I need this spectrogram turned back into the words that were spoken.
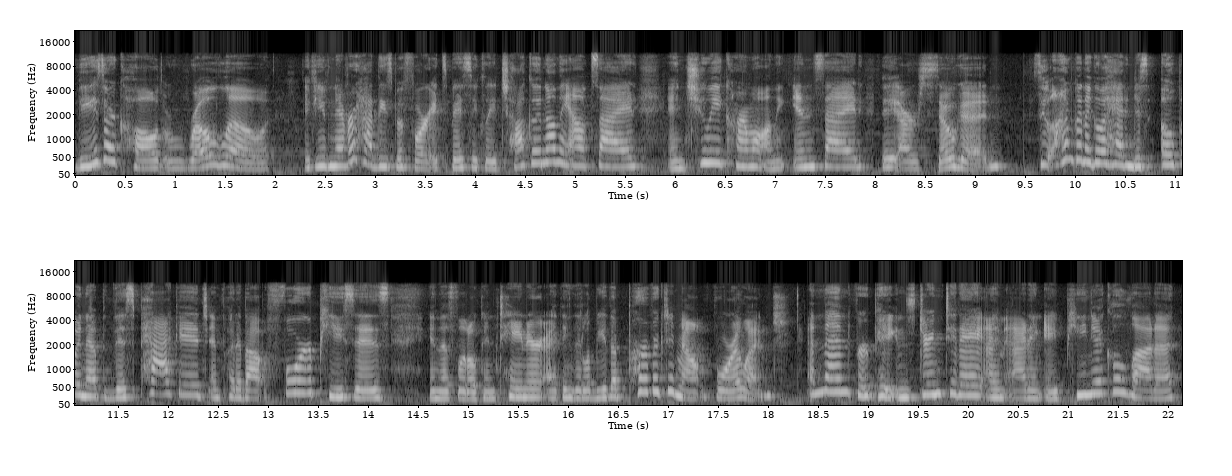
These are called Rolo. If you've never had these before, it's basically chocolate on the outside and chewy caramel on the inside. They are so good. So I'm gonna go ahead and just open up this package and put about four pieces in this little container. I think that'll be the perfect amount for a lunch. And then for Peyton's drink today, I'm adding a pina colada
